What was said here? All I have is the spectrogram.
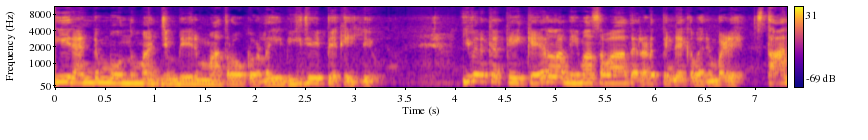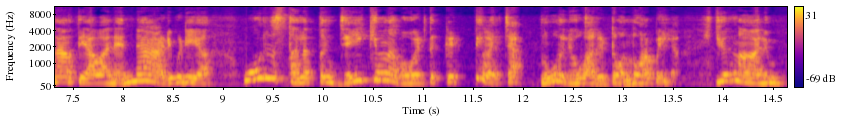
ഈ രണ്ടും മൂന്നും അഞ്ചും പേരും മാത്രമൊക്കെ ഉള്ള ഈ ബി ജെ പി ഒക്കെ ഇല്ലയോ? ഇവർക്കൊക്കെ ഈ കേരള നിയമസഭാ തെരഞ്ഞെടുപ്പിന്റെ ഒക്കെ വരുമ്പോഴേ സ്ഥാനാർത്ഥിയാവാൻ എന്നാ അടിപിടിയാ? ഒരു സ്ഥലത്തും ജയിക്കുന്ന പോയിട്ട് കെട്ടിവെച്ച നൂറ് രൂപ കിട്ടുമെന്ന് ഉറപ്പില്ല. എന്നാലും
